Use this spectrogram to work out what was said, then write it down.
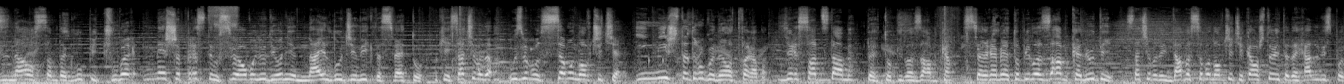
Znao sam da glupi čuvar meša prste u sve ovo, ljudi, on je najluđi lik na svetu. Ok, sad ćemo da uzmemo samo novčiće i ništa drugo ne otvaram, jer sad znam da je to bila zamka. Sve vreme je to bila zamka, ljudi. Sad ćemo da im damo samo novčiće, kao što vidite da hranili smo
